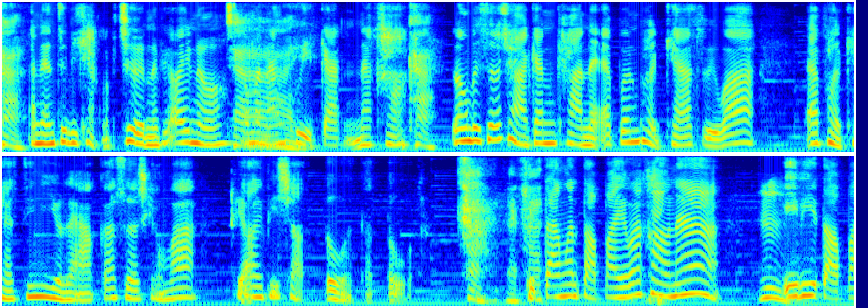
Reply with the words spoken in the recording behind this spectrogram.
ค่ะอันนั้นจะมีแขกรับเชิญนะพี่อ้อยเนอะใช่ก็มานั่งคุยกันนะคะค่ะลองไปเสิร์ชหากันค่ะใน Apple Podcast หรือว่า แอป Podcast ที่มีอยู่แล้วก็เสิร์ชคำว่าพี่อ้อยพี่ชอตตัวต่อตัวค่ะนะติดคะตามกันต่อไปว่าคราวหน้าอืม EP ต่อไป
